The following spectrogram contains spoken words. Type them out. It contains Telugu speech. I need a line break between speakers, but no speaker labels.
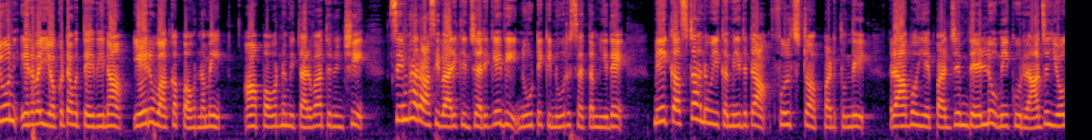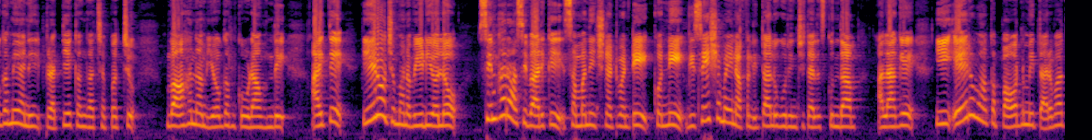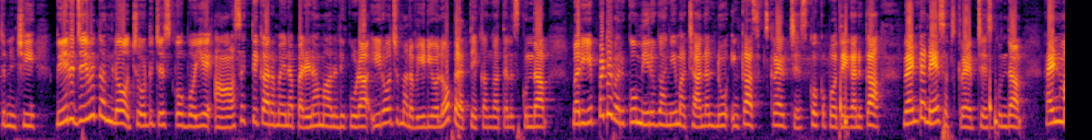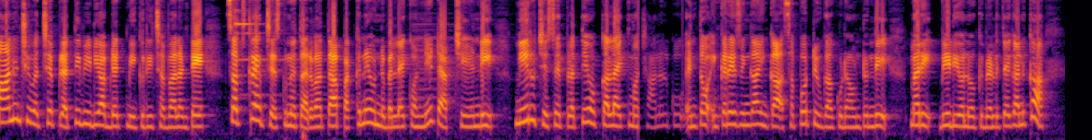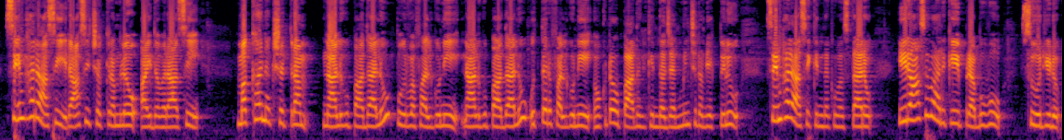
జూన్ ఇరవై ఒకటవ తేదీన ఏరువాక పౌర్ణమి. ఆ పౌర్ణమి తర్వాత నుంచి సింహరాశి వారికి జరిగేది నూటికి నూరు శాతం ఇదే. మీ కష్టాలు ఇక మీదట ఫుల్ స్టాప్ పడుతుంది. రాబోయే పద్దెనిమిదేళ్ళు మీకు రాజయోగమే అని ప్రత్యేకంగా చెప్పొచ్చు. వాహనం యోగం కూడా ఉంది. అయితే ఈరోజు మన వీడియోలో సింహరాశి వారికి సంబంధించినటువంటి కొన్ని విశేషమైన ఫలితాలు గురించి తెలుసుకుందాం. అలాగే ఈ ఏరువాక పౌర్ణమి తర్వాత నుంచి వీరి జీవితంలో చోటు చేసుకోబోయే ఆ ఆసక్తికరమైన పరిణామాలని కూడా ఈరోజు మన వీడియోలో ప్రత్యేకంగా తెలుసుకుందాం. మరి ఇప్పటి వరకు మీరు కానీ మా ఛానల్ను ఇంకా సబ్స్క్రైబ్ చేసుకోకపోతే గనుక వెంటనే సబ్స్క్రైబ్ చేసుకుందాం. అండ్ మా నుంచి వచ్చే ప్రతి వీడియో అప్డేట్ మీకు రీచ్ అవ్వాలంటే సబ్స్క్రైబ్ చేసుకున్న తర్వాత పక్కనే ఉన్న బెల్లైకాన్ని ట్యాప్ చేయండి. మీరు చేసే ప్రతి ఒక్క లైక్ మా ఛానల్కు ఎంతో ఎంకరేజింగ్గా ఇంకా సపోర్టివ్గా కూడా ఉంటుంది. మరి వీడియోలోకి వెళితే గనుక సింహరాశి రాశి చక్రంలో ఐదవ రాశి. మక్కా నక్షత్రం నాలుగు పాదాలు పూర్వ ఫల్గుని నాలుగు పాదాలు ఉత్తర ఫల్గుని ఒకటవ పాదం కింద జన్మించిన వ్యక్తులు సింహరాశి కిందకు వస్తారు. ఈ రాశి వారికి ప్రభువు సూర్యుడు.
